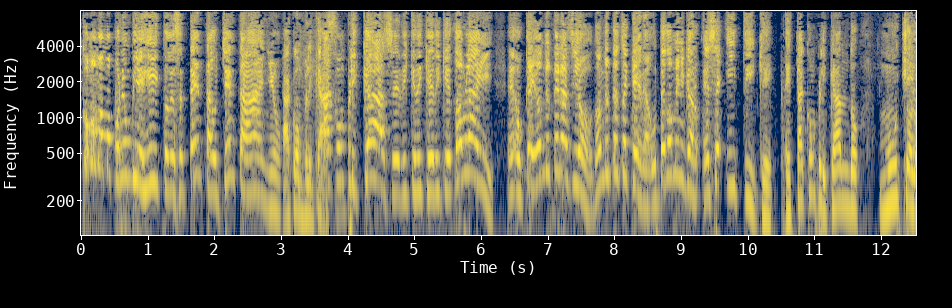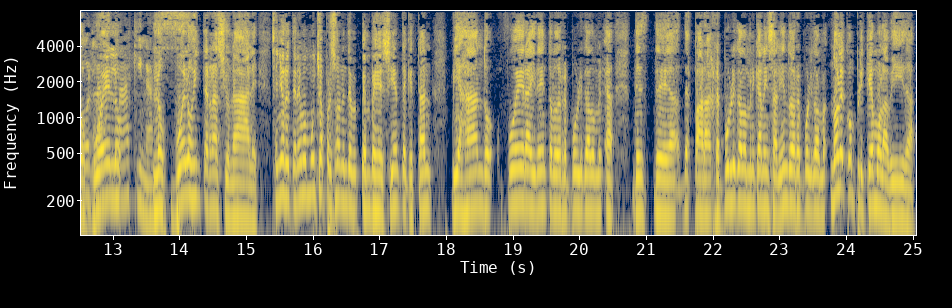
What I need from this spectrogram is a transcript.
¿Cómo vamos a poner un viejito de 70, 80 años? A complicarse. A complicarse. Di que, di que, di que, dobla ahí. Eh, ok, ¿dónde usted nació? ¿Dónde usted se queda? ¿Usted es dominicano? Ese e-ticket está complicando mucho Peor los vuelos, máquinas. los vuelos internacionales. Señores, tenemos muchas personas enve- envejecientes que están viajando fuera y dentro de República Dominicana, para República Dominicana y saliendo de República Dominicana. No le compliquemos la vida.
